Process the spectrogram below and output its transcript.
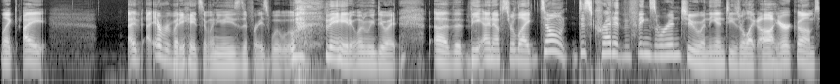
Like I, I everybody hates it when you use the phrase woo woo. they hate it when we do it. Uh, the the NFs are like, don't discredit the things we're into, and the NTs are like, oh, here it comes.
